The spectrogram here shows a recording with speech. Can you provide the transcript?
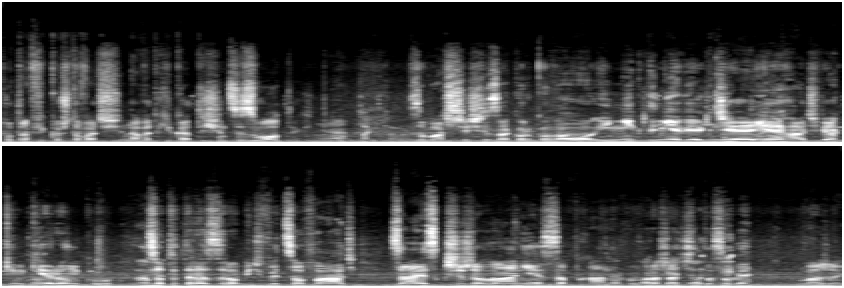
potrafi kosztować nawet kilka tysięcy złotych, nie? Tak, tak. Zobaczcie, się zakorkowało i nikt nie wie, gdzie to- jechać, w jakim no. kierunku. Co tu teraz zrobić? Wycofać? Całe skrzyżowanie jest zapchane. Wyobrażacie to sobie? Uważaj,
